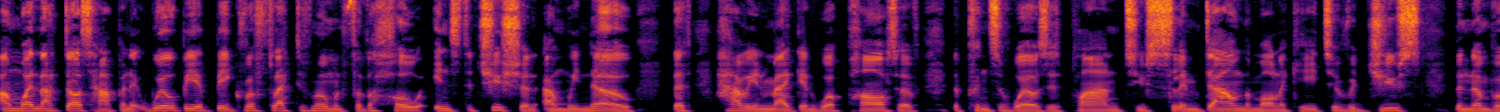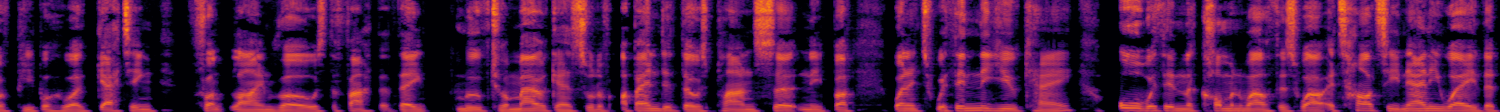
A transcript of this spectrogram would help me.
And when that does happen, it will be a big reflective moment for the whole institution. And we know that Harry and Meghan were part of the Prince of Wales's plan to slim down the monarchy, to reduce the number of people who are getting frontline roles. The fact that they moved to America has sort of upended those plans, certainly. But when it's within the UK or within the Commonwealth as well, it's hard to see in any way that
